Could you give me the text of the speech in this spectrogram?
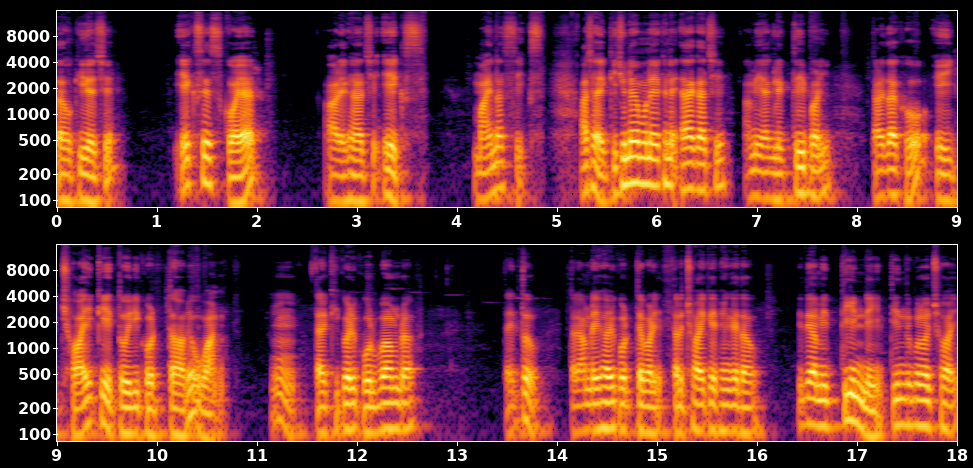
দেখো কী আছে? এক্স স্কোয়ার আর এখানে আছে এক্স মাইনাস সিক্স আচ্ছা কিছু না, মনে এখানে এক আছে, আমি এক লিখতেই পারি। তাহলে দেখো এই ছয়কে তৈরি করতে হবে ওয়ান হুম, তাহলে কী করে করব আমরা? তাই তো? তাহলে আমরা এইভাবে করতে পারি। তাহলে ছয়কে ভেঙে দাও। যদি আমি তিন নেই, তিন দুগুণ ছয়,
